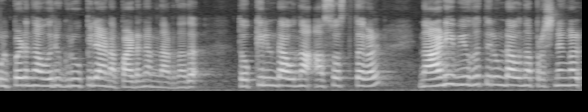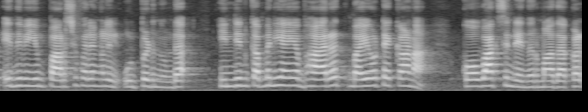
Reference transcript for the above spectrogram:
ഉൾപ്പെടുന്ന ഒരു ഗ്രൂപ്പിലാണ് പഠനം നടന്നത്. ത്വക്കിലുണ്ടാവുന്ന അസ്വസ്ഥതകൾ നാഡീവ്യൂഹത്തിലുണ്ടാവുന്ന പ്രശ്നങ്ങൾ എന്നിവയും പാർശ്വഫലങ്ങളിൽ ഉൾപ്പെടുന്നുണ്ട്. ഇന്ത്യൻ കമ്പനിയായ ഭാരത് ബയോടെക്കാണ് കോവാക്സിന്റെ നിർമ്മാതാക്കൾ.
